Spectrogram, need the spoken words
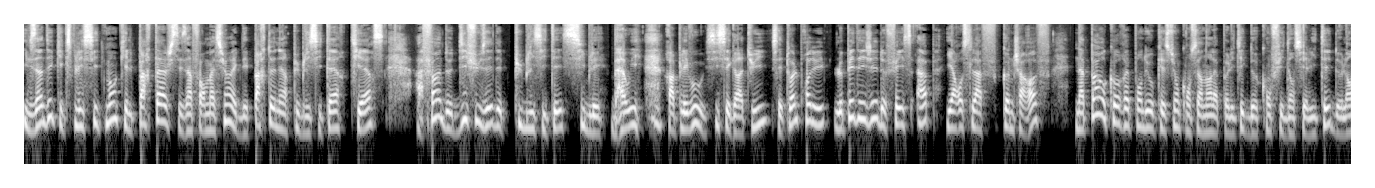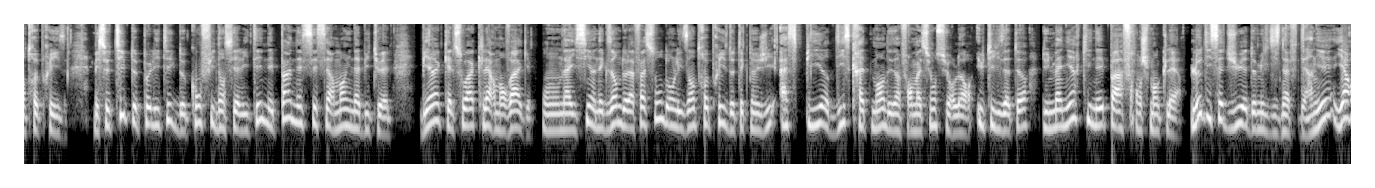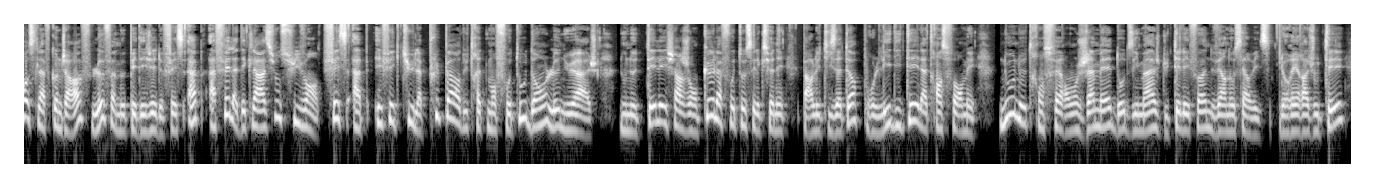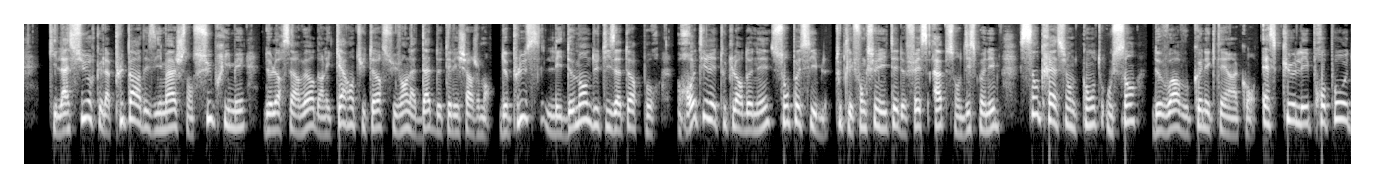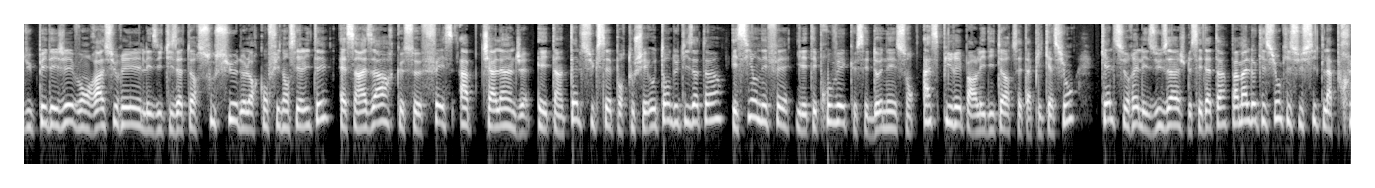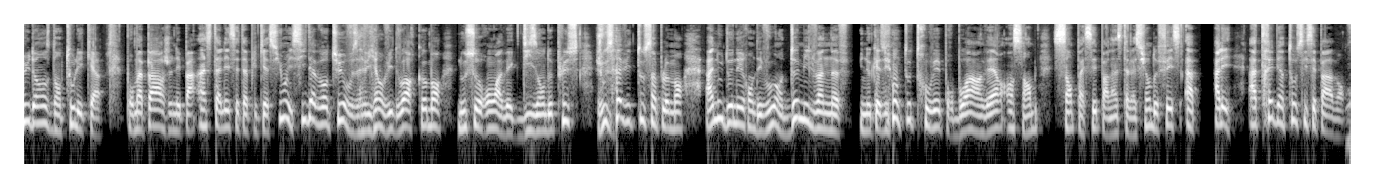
Ils indiquent explicitement qu'ils partagent ces informations avec des partenaires publicitaires tierces afin de diffuser des publicités ciblées. Bah oui, rappelez-vous, si c'est gratuit, c'est toi le produit. Le PDG de FaceApp, Yaroslav Koncharov, n'a pas encore répondu aux questions concernant la politique de confidentialité de l'entreprise. Mais ce type de politique de confidentialité n'est pas nécessairement inhabituel bien qu'elle soit clairement vague. On a ici un exemple de la façon dont les entreprises de technologie aspirent discrètement des informations sur leurs utilisateurs d'une manière qui n'est pas franchement claire. Le 17 juillet 2019 dernier, Yaroslav Konjarov, le fameux PDG de FaceApp, a fait la déclaration suivante. FaceApp effectue la plupart du traitement photo dans le nuage. Nous ne téléchargeons que la photo sélectionnée par l'utilisateur pour l'éditer et la transformer. Nous ne transférons jamais d'autres images du téléphone vers nos services. Il aurait rajouté qu'il assure que la plupart des images sont supprimées de leur serveur dans les 48 heures suivant la date de téléchargement. De plus, les demandes d'utilisateurs pour retirer toutes leurs données sont possibles. Toutes les fonctionnalités de FaceApp sont disponibles sans création de compte ou sans devoir vous connecter à un compte. Est-ce que les propos du PDG vont rassurer les utilisateurs soucieux de leur confidentialité? Est-ce un hasard que ce FaceApp Challenge ait un tel succès pour toucher autant d'utilisateurs? Et si en effet il était prouvé que ces données sont aspirées par l'éditeur de cette application, quels seraient les usages de ces datas? Pas mal de questions qui suscitent la prudence dans tous les cas. Pour ma part, je n'ai pas installé cette application et si d'aventure vous aviez envie de voir comment nous serons avec 10 ans de plus, je vous invite tout simplement à nous donner rendez-vous en 2029. Une occasion toute trouvée pour boire un verre ensemble sans passer par l'installation de FaceApp. Allez, à très bientôt si c'est pas avant.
